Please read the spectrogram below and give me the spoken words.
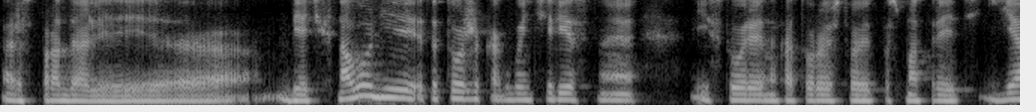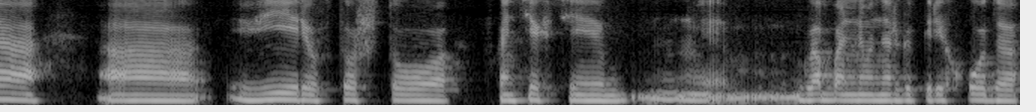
распродали э, биотехнологии. Это тоже как бы интересная история, на которую стоит посмотреть. Я э, верю в то, что в контексте глобального энергоперехода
